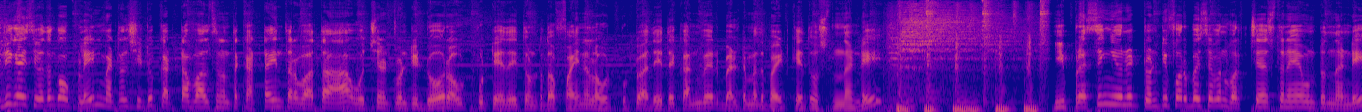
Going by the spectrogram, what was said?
ఇది గైస్ ఈ విధంగా ఒక ప్లెయిన్ మెటల్ షీట్ కట్ అవ్వాల్సినంత కట్ అయిన తర్వాత వచ్చినటువంటి డోర్ అవుట్పుట్ ఏదైతే ఉంటుందో ఫైనల్ అవుట్పుట్ అదైతే కన్వేర్ బెల్ట్ మీద బయటకి అయితే వస్తుందండి. ఈ pressing unit twenty four by seven work చేస్తూనే ఉంటుందండి.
